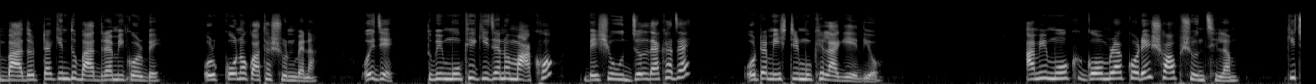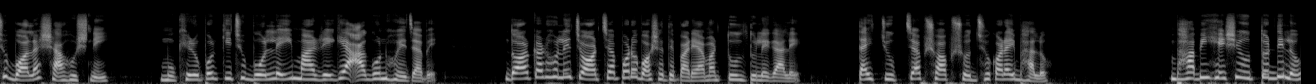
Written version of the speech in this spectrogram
বাদরটা কিন্তু বাদরামি করবে। ওর কোনো কথা শুনবে না। ওই যে, তুমি মুখে কি যেন মাখো? বেশি উজ্জ্বল দেখা যায়? ওটা মিষ্টির মুখে লাগিয়ে দিও। আমি মুখ গোমরা করে সব শুনছিলাম। কিছু বলার সাহস নেই। মুখের ওপর কিছু বললেই মা রেগে আগুন হয়ে যাবে। দরকার হলে চর্চাপরও বসাতে পারে আমার তুলতুলে গালে। তাই চুপচাপ সব সহ্য করাই ভালো। ভাবি হেসে উত্তর দিল,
